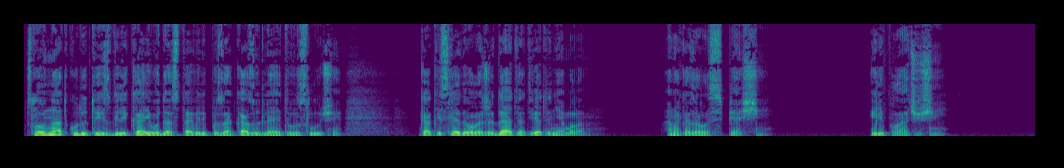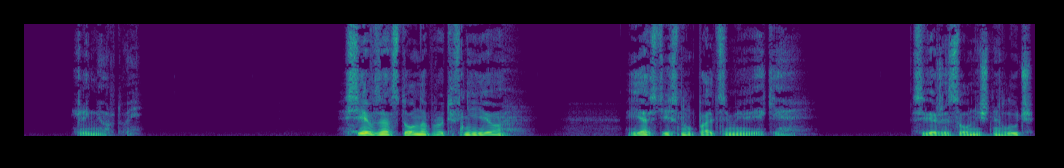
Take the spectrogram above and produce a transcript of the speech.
Словно откуда-то издалека его доставили по заказу для этого случая. Как и следовало ожидать, ответа не было. Она казалась спящей. Или плачущей. Или мертвой. Сев за стол напротив нее, я стиснул пальцами веки. Свежий солнечный луч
